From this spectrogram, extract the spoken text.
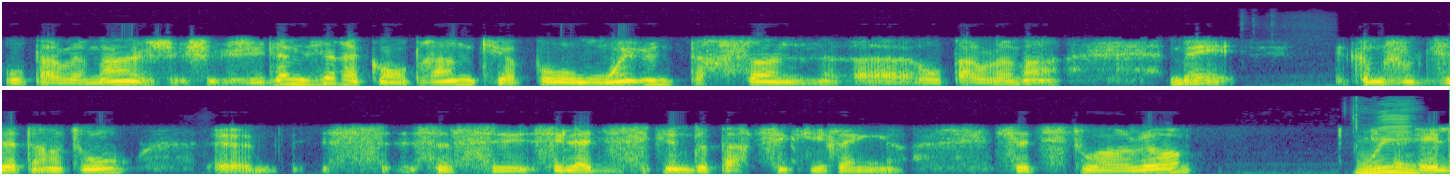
au Parlement, j'ai de la misère à comprendre qu'il n'y a pas au moins une personne au Parlement. Mais comme je vous le disais tantôt, c'est la discipline de parti qui règne. Cette histoire-là, oui. Elle,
